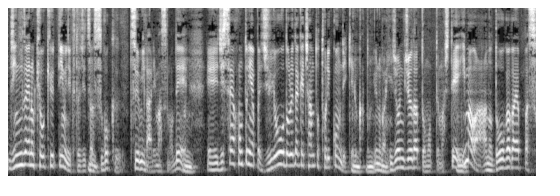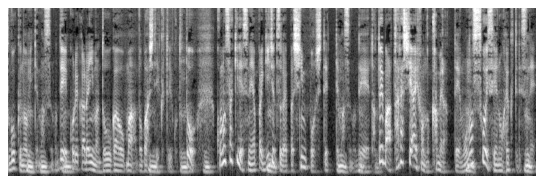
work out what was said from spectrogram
人材の供給っていう意味でいくと実はすごく強みがありますので、うん、えー、実際本当にやっぱり需要をどれだけちゃんと取り込んでいけるかというのが非常に重要だと思ってまして、今はあの動画がやっぱすごく伸びてますので、これから今動画をまあ伸ばしていくということと、この先ですね、やっぱり技術がやっぱ進歩していってますので、例えば新しい iPhone のカメラってものすごい性能が良くてですね、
